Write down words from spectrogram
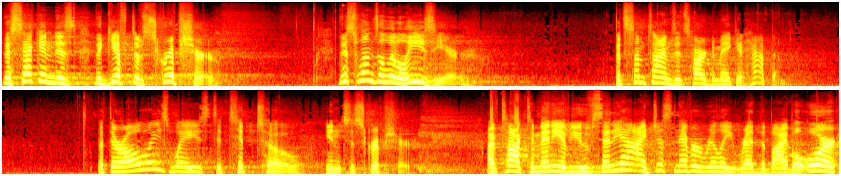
The second is the gift of Scripture. This one's a little easier, but sometimes it's hard to make it happen. But there are always ways to tiptoe into Scripture. I've talked to many of you who've said, Yeah, I just never really read the Bible. Or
